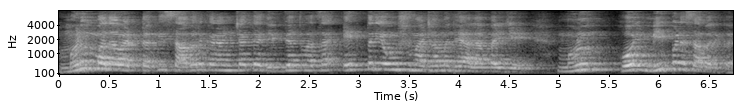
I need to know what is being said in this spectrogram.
म्हणून मला वाटतं की सावरकरांच्या त्या दिव्यत्वाचा एक तरी अंश माझ्यामध्ये आला पाहिजे. म्हणून होय मी पण सावरकर.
